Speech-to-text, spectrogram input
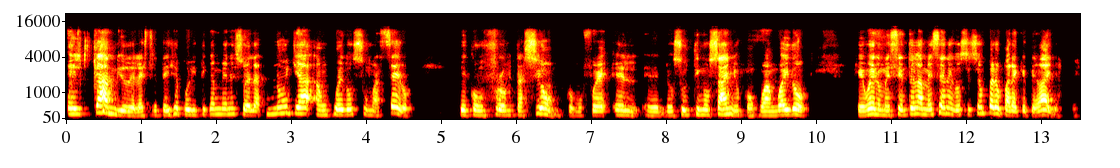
el cambio de la estrategia política en Venezuela, no ya a un juego sumacero de confrontación, como fue el, los últimos años con Juan Guaidó, que bueno, me siento en la mesa de negociación, pero para que te vayas, pues,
